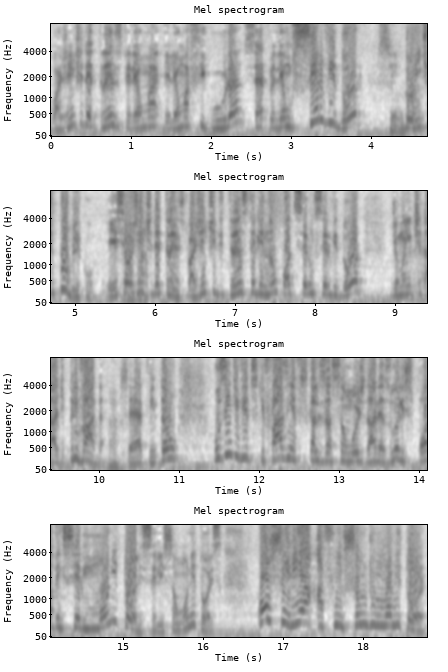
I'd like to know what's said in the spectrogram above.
o agente de trânsito, ele é uma, ele é uma figura, certo? Ele é um servidor Sim. do ente público. Esse é o Exato. agente de trânsito. O agente de trânsito, ele não pode ser um servidor de uma entidade privada, Tá. certo? Então, os indivíduos que fazem a fiscalização hoje da área azul, eles podem ser monitores, eles são monitores. Qual seria a função de um monitor?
